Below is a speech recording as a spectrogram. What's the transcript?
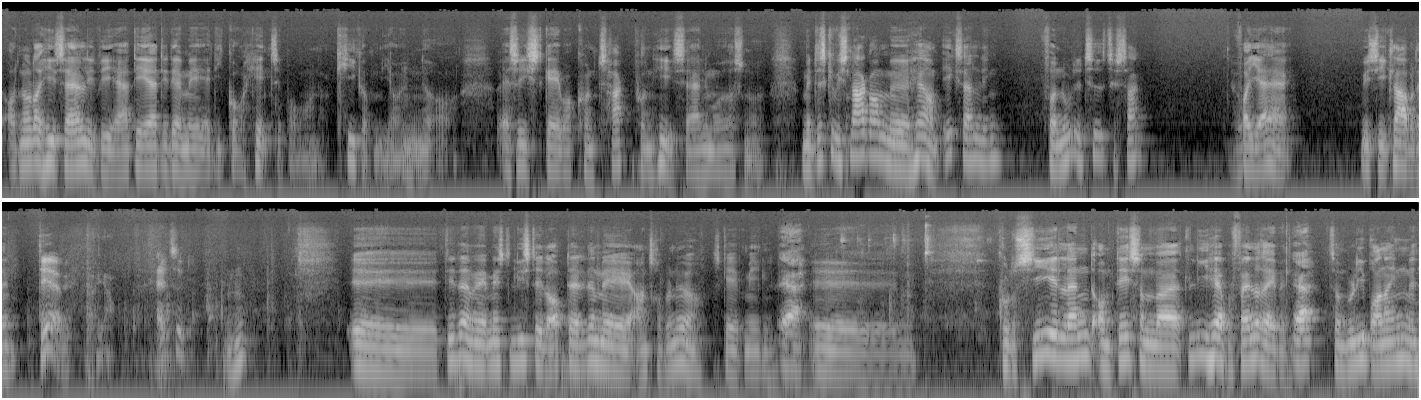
Og noget, der er helt særligt ved jer, det er det der med, at I går hen til borgerne og kigger dem i øjnene, og altså I skaber kontakt på en helt særlig måde og sådan noget. Men det skal vi snakke om uh, her om ikke særlig længe, for nu er det tid til sang fra jer af, hvis I er klar på den. Det er vi. Ja. Altid. Mm-hmm. Øh, det der med, mens du lige stiller op, der er det der med entreprenørskab, Mikkel. Ja. Øh, kunne du sige et eller andet om det, som var lige her på falderæbet, ja. som du lige brænder ind med?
